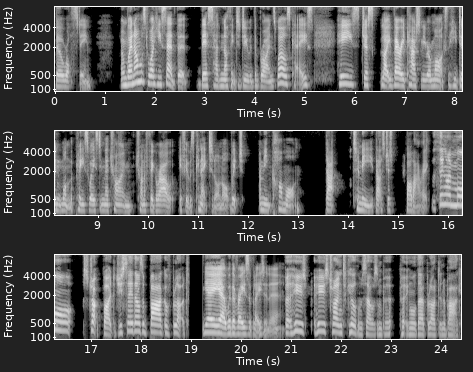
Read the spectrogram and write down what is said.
Bill Rothstein. And when asked why he said that this had nothing to do with the Brian's Wells case, he's just like very casually remarks that he didn't want the police wasting their time trying to figure out if it was connected or not, which, I mean, come on. That, to me, that's just barbaric. The thing I'm more struck by, did you say there was a bag of blood? Yeah, yeah, yeah, with a razor blade in it. But who's who's trying to kill themselves and put, putting all their blood in a bag?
